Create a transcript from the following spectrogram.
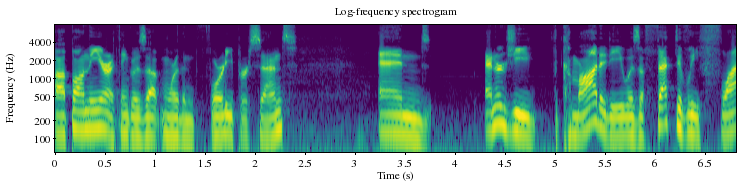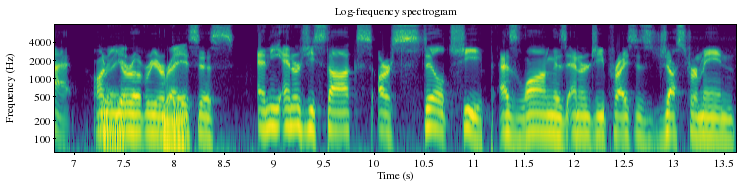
up on the year. I think it was up more than 40 percent, and energy, the commodity, was effectively flat on right. a year over year basis. And the energy stocks are still cheap as long as energy prices just remain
